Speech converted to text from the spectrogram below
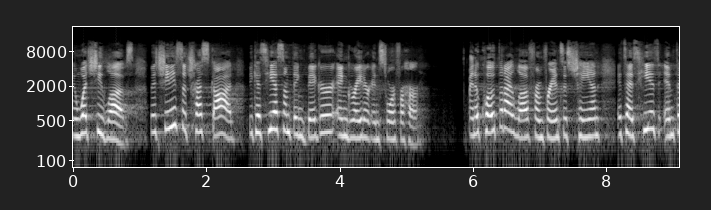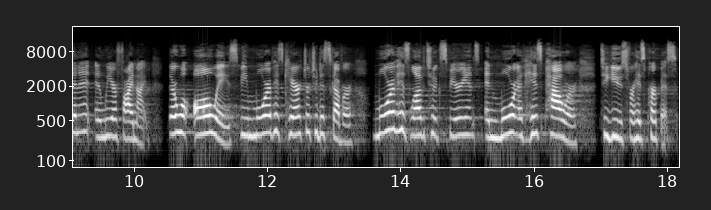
and what she loves, but she needs to trust God because He has something bigger and greater in store for her. And a quote that I love from Francis Chan, it says, He is infinite and we are finite. There will always be more of His character to discover, more of His love to experience, and more of His power to use for His purpose.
